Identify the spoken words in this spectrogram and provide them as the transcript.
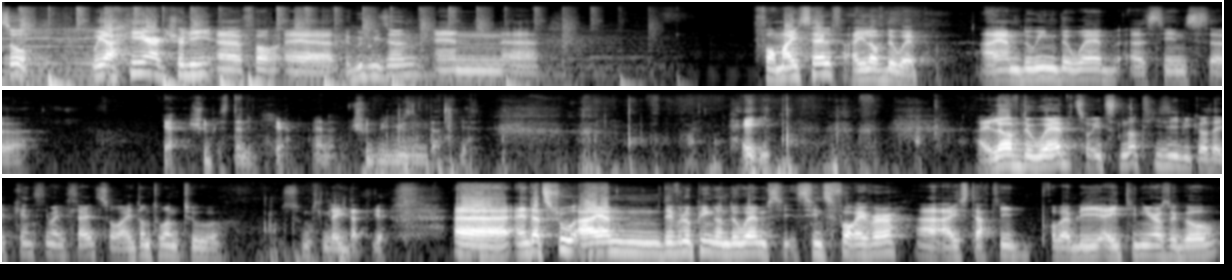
So we are here actually uh, for uh, a good reason and uh, for myself, I love the web. I am doing the web uh, since, uh, yeah, I should be standing here and I should be using that, yes. Hey. I love the web, so it's not easy because I can't see my slides, so I don't want to, something like that, yeah. Uh, and that's true, I am developing on the web since forever. I started probably 18 years ago.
